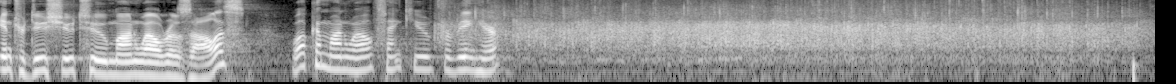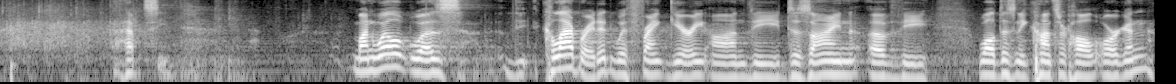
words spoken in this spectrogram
introduce you to Manuel Rosales. Welcome, Manuel. Thank you for being here. Have a seat. Manuel was the, collaborated with Frank Gehry on the design of the Walt Disney Concert Hall organ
